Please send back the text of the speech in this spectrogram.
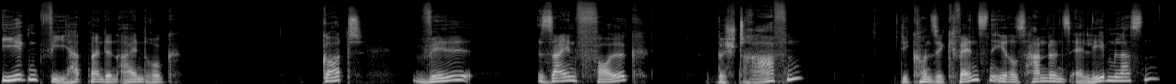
Irgendwie hat man den Eindruck, Gott will sein Volk bestrafen, die Konsequenzen ihres Handelns erleben lassen,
